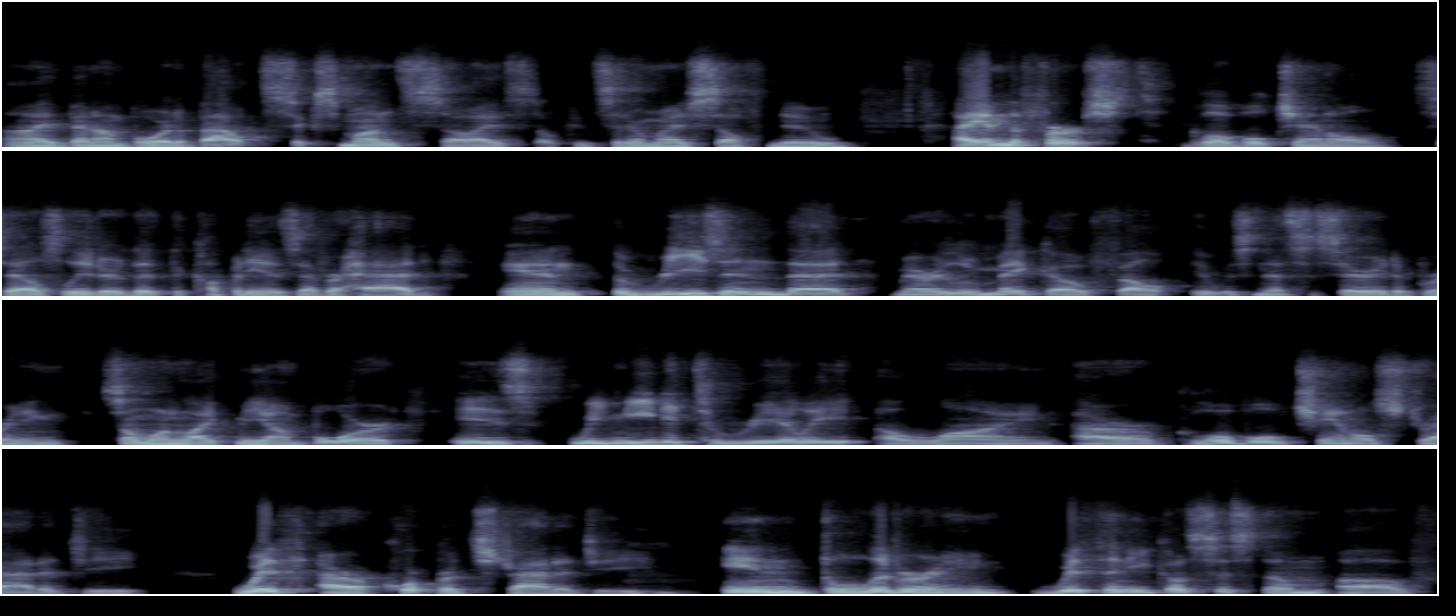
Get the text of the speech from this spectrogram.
I've been on board about six months, so I still consider myself new. I am the first global channel sales leader that the company has ever had. And the reason that Mary Lou Mako felt it was necessary to bring someone like me on board is we needed to really align our global channel strategy with our corporate strategy mm-hmm. In delivering with an ecosystem of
